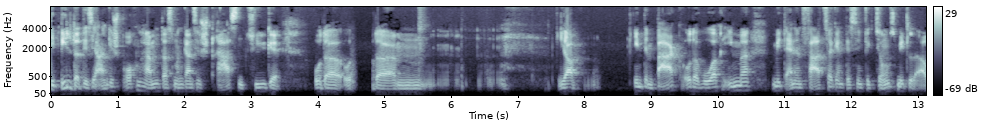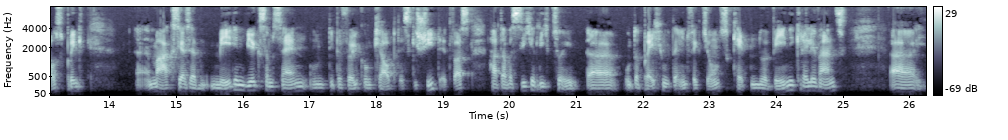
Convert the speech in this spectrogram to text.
Die Bilder, die Sie angesprochen haben, dass man ganze Straßenzüge oder, oder, oder ähm, ja, in den Park oder wo auch immer mit einem Fahrzeug ein Desinfektionsmittel ausbringt, äh, mag sehr, sehr medienwirksam sein und die Bevölkerung glaubt, es geschieht etwas, hat aber sicherlich zur äh, Unterbrechung der Infektionsketten nur wenig Relevanz. Äh,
